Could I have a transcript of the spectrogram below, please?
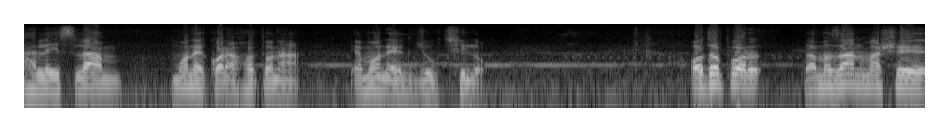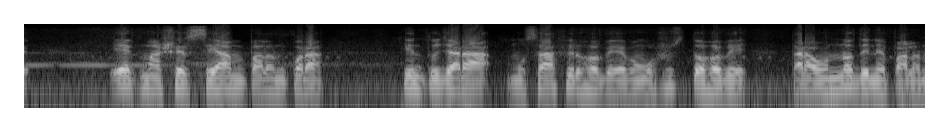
আহলে ইসলাম মনে করা হতো না, এমন এক যুগ ছিল। অতঃপর রমজান মাসে এক মাসের সিয়াম পালন করা কিন্তু যারা মুসাফির হবে এবং অসুস্থ হবে, তারা অন্য দিনে পালন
